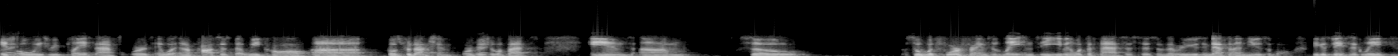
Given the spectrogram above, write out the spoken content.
It's Right. always replaced afterwards, in, in a process that we call uh, post production or Right. visual effects. And um, so, so with four frames of latency, even with the fastest systems that we're using, that's unusable because basically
